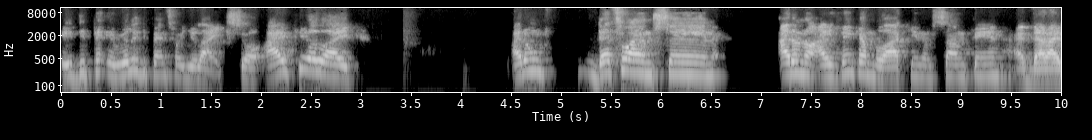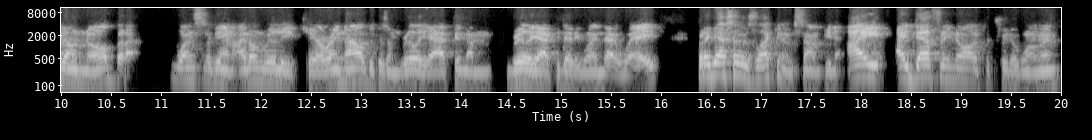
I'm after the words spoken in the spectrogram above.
It depends. It really depends what you like. So I feel like I don't, that's why I'm saying, I don't know. I think I'm lacking of something that I don't know, but once again, I don't really care right now because I'm really happy and I'm really happy that it went that way. But I guess I was lacking of something. I I definitely know how to treat a woman.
